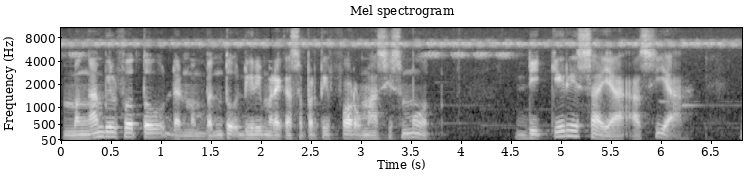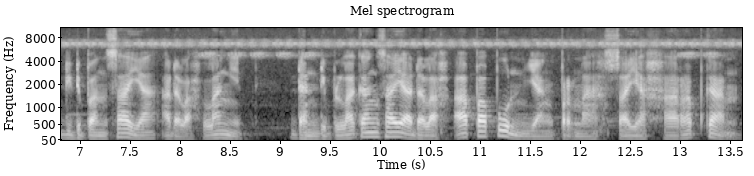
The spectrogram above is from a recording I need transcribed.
mengambil foto dan membentuk diri mereka seperti formasi semut. Di kiri saya Asia, di depan saya adalah langit, dan di belakang saya adalah apa pun yang pernah saya harapkan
